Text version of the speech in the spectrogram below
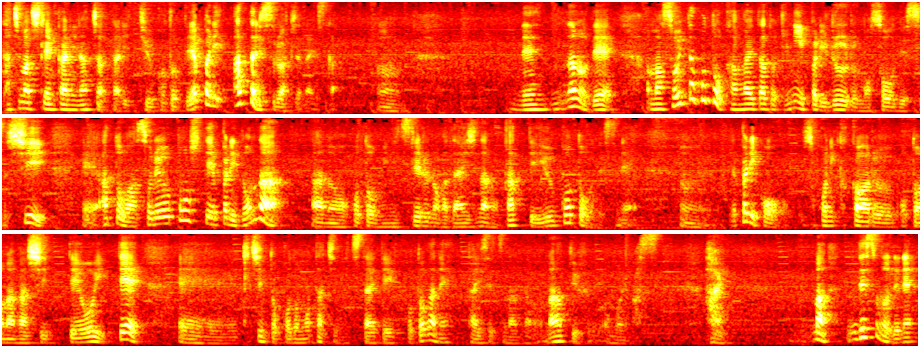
たちまち喧嘩になっちゃったりっていうことってやっぱりあったりするわけじゃないですか。うんね、なので、まあ、そういったことを考えた時にやっぱりルールもそうですし、えー、あとはそれを通してやっぱりどんなあのことを身につけるのが大事なのかっていうことをですね、うん、やっぱりこうそこに関わる大人が知っておいて、えー、きちんと子どもたちに伝えていくことがね大切なんだろうなというふうに思います。はいまあ、ですのでね、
